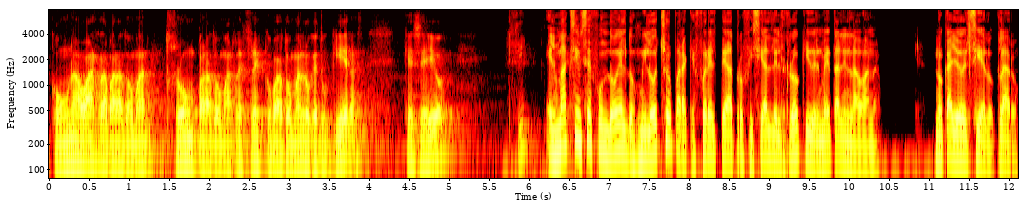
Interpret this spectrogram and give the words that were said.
con una barra para tomar ron, para tomar refresco, para tomar lo que tú quieras, qué sé yo. El Maxim se fundó en el 2008 para que fuera el teatro oficial del rock y del metal en La Habana. No cayó del cielo, claro.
